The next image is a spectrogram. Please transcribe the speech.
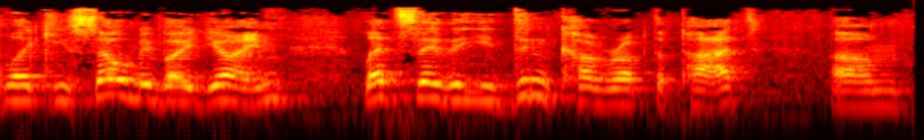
Like he saw me by Yaim, let's say that you didn't cover up the pot um,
